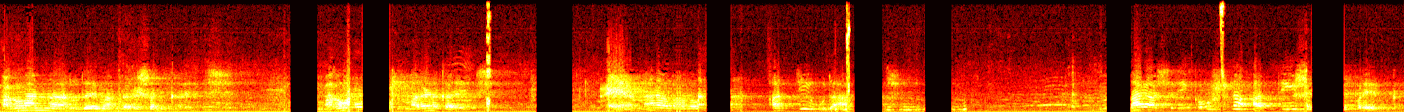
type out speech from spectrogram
ભગવાનના હૃદયમાં દર્શન કરે છે ભગવાન સ્મરણ કરે છે મારા ભગવાન અતિ ઉદાર મારા શ્રી કૃષ્ણ અતિશય પ્રેમ કરે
